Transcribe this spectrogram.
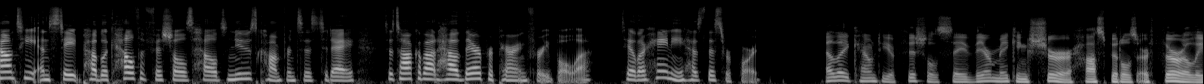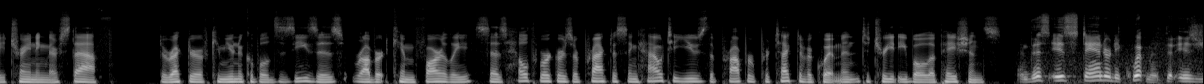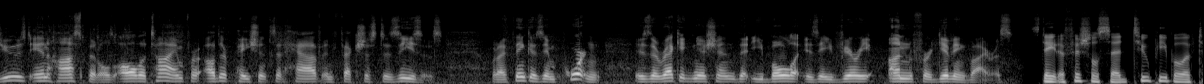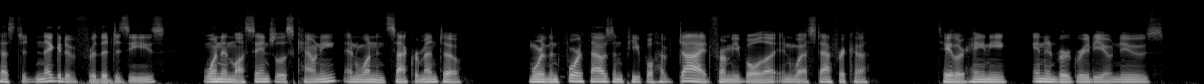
County and state public health officials held news conferences today to talk about how they're preparing for Ebola. Taylor Haney has this report. LA County officials say they're making sure hospitals are thoroughly training their staff. Director of Communicable Diseases, Robert Kim Farley, says health workers are practicing how to use the proper protective equipment to treat Ebola patients. And this is standard equipment that is used in hospitals all the time for other patients that have infectious diseases. What I think is important is the recognition that Ebola is a very unforgiving virus. State officials said two people have tested negative for the disease, one in Los Angeles County and one in Sacramento. More than 4,000 people have died from Ebola in West Africa. Taylor Haney, Annenberg Radio News.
